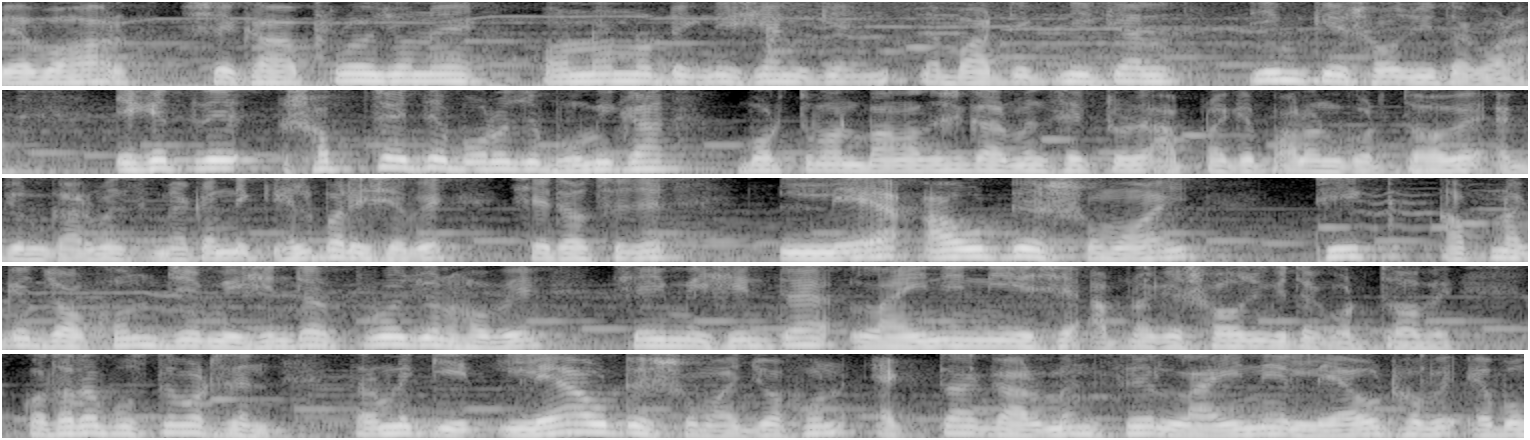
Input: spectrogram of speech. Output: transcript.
ব্যবহার শেখা, প্রয়োজনে অন্যান্য টেকনিশিয়ানকে বা টেকনিক্যাল টিমকে সহযোগিতা করা। এক্ষেত্রে সবচাইতে বড় যে ভূমিকা বর্তমান বাংলাদেশ গার্মেন্টস সেক্টরে আপনাকে পালন করতে হবে, একজন গার্মেন্টস মেকানিক হেল্পার হিসেবে, সেটা হচ্ছে যে লে আউটের সময় ঠিক আপনাকে যখন যে মেশিনটার প্রয়োজন হবে, সেই মেশিনটা লাইনে নিয়ে এসে আপনাকে সহযোগিতা করতে হবে। কথাটা বুঝতে পারছেন? তার মানে কি লেআউটের সময় যখন একটা গার্মেন্টসে লাইনে লেআউট হবে এবং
